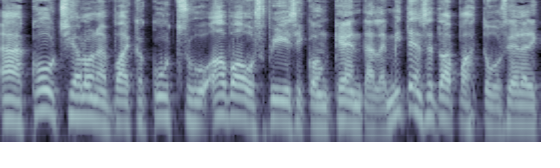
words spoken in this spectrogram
ää, Coach Jalonen vaikka kutsuu avausviisikon kentälle. Miten se tapahtuu siellä, eli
